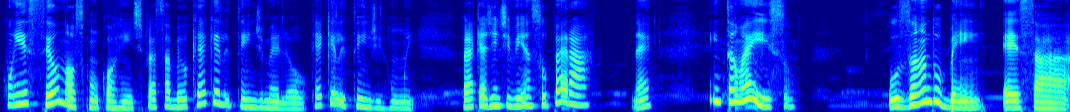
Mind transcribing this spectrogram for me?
conhecer o nosso concorrente para saber o que é que ele tem de melhor, o que é que ele tem de ruim, para que a gente venha superar, né? Então é isso. Usando bem essa,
